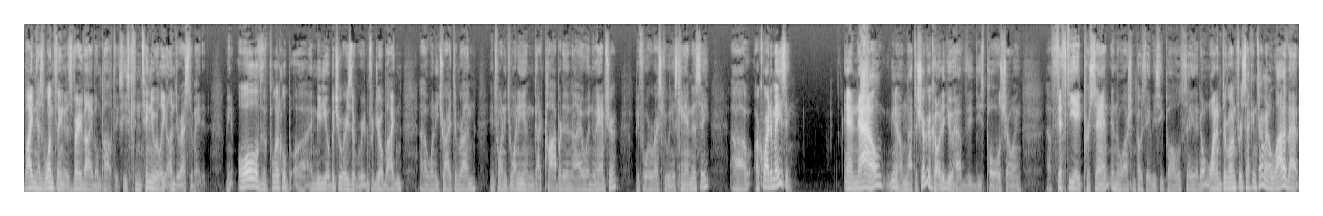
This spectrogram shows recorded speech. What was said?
Biden has one thing that is very valuable in politics. He's continually underestimated. I mean, all of the political uh, and media obituaries that were written for Joe Biden uh, when he tried to run in 2020 and got clobbered in Iowa and New Hampshire before rescuing his candidacy uh, are quite amazing. And now, you know, not to sugarcoat it, you have the, these polls showing Uh, 58% in the Washington Post ABC polls say they don't want him to run for a second term. And a lot of that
